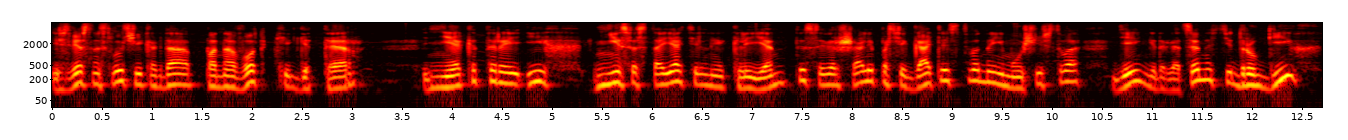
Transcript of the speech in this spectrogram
Известны случаи, когда по наводке Гетер некоторые их несостоятельные клиенты совершали посягательство на имущество, деньги, драгоценности других,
